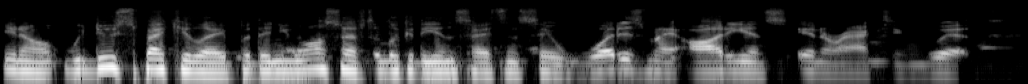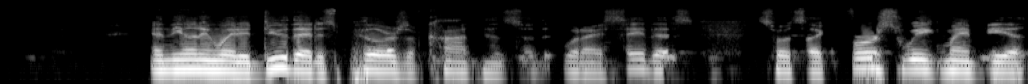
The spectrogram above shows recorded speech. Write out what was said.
you know, we do speculate, but then you also have to look at the insights and say, what is my audience interacting with? And the only way to do that is pillars of content. So when I say this, so it's like first week might be a,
